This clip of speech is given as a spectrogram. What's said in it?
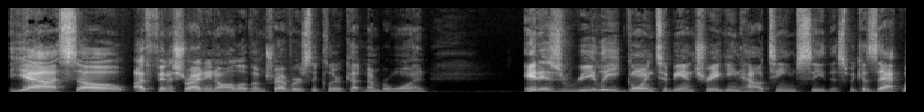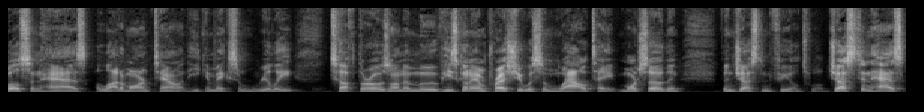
Yeah so i've finished writing all of them trevor's the clear cut number one. It is really going to be intriguing how teams see this because zach wilson has a lot of arm talent. He can make some really tough throws on the move. He's going to impress you with some wow tape more so than than Justin Fields will. Justin has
